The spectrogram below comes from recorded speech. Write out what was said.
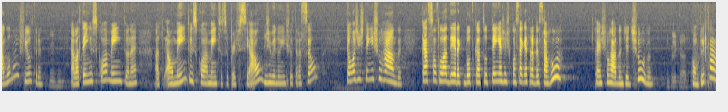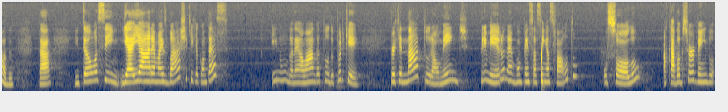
água não infiltra. Uhum. Ela tem escoamento, né? Ela aumenta o escoamento superficial, diminui a infiltração. Então a gente tem enxurrada. Com essa ladeira que Botucatu tem, a gente consegue atravessar a rua? Com a enxurrada um dia de chuva? Complicado. Complicado, tá? Então, assim, e aí a área mais baixa, o que, que acontece? Inunda, né? Alaga tudo. Por quê? Porque naturalmente, primeiro, né, vamos pensar sem asfalto, o solo acaba absorvendo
